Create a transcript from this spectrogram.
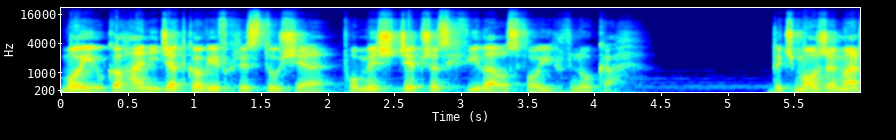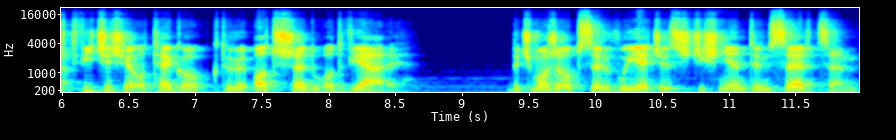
Moi ukochani dziadkowie w Chrystusie, pomyślcie przez chwilę o swoich wnukach. Być może martwicie się o tego, który odszedł od wiary. Być może obserwujecie z ściśniętym sercem,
